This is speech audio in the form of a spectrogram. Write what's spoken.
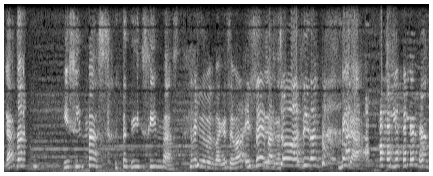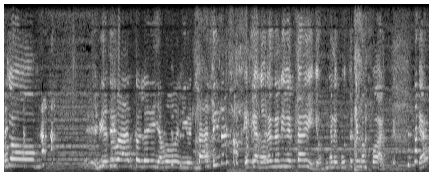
¿Ya? Y sin más, y sin más. Y de verdad que se va. Y se Sí. marchó así tan Mira, y se marchó. Y ¿Viste? ese barco le llamó libertad. Así tan Es que adoran la libertad a ellos, no les gusta que los coarten. ¿ya?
